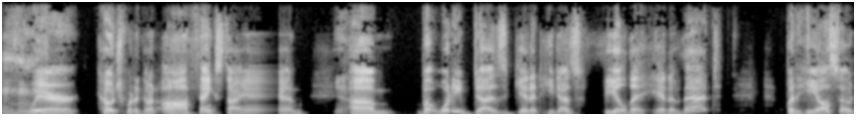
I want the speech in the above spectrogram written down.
Mhm. where Coach would have gone, "Oh, thanks, Diane." Yeah. Um, but Woody does get it. He does feel the hit of that, but he also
